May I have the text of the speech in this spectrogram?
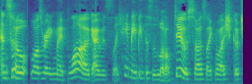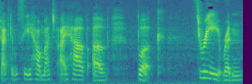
And so while I was writing my blog, I was like, hey, maybe this is what I'll do. So I was like, well, I should go check and see how much I have of book three written.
